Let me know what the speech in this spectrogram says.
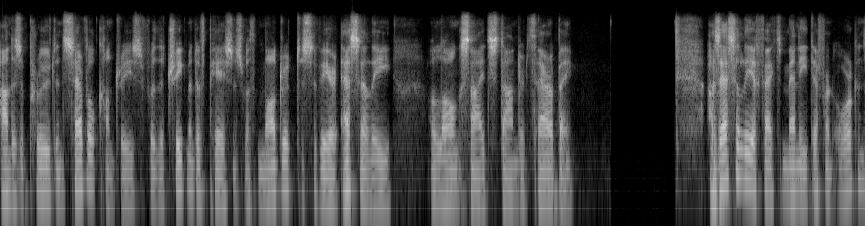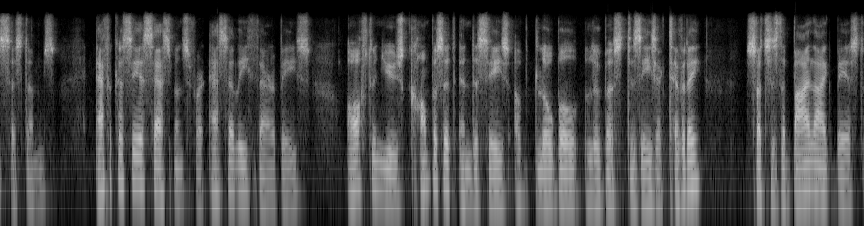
and is approved in several countries for the treatment of patients with moderate to severe SLE alongside standard therapy. As SLE affects many different organ systems, efficacy assessments for SLE therapies often use composite indices of global lupus disease activity, such as the BILAG-based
